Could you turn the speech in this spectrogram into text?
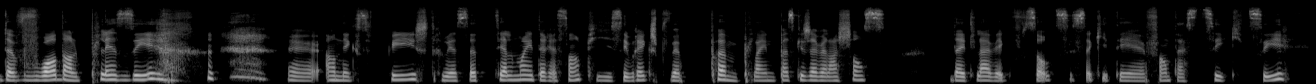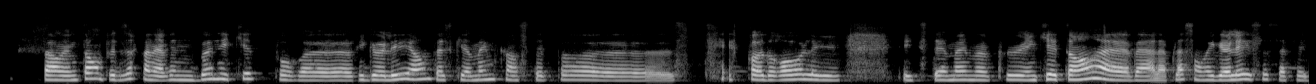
de vous voir dans le plaisir en expé, je trouvais ça tellement intéressant. Puis c'est vrai que je pouvais pas me plaindre parce que j'avais la chance d'être là avec vous autres. C'est ça qui était fantastique, tu sais. Ben, en même temps, on peut dire qu'on avait une bonne équipe pour rigoler, hein, parce que même quand c'était pas c'était pas drôle et et que c'était même un peu inquiétant, euh, ben à la place on rigolait et ça, ça fait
